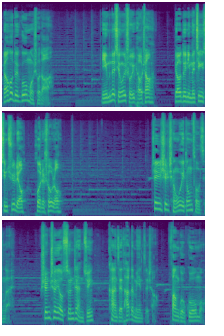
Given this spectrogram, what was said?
然后对郭某说道：“啊，你们的行为属于嫖娼，要对你们进行拘留或者收容。”这时，陈卫东走进来，声称要孙占军。看在他的面子上，放过郭某。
